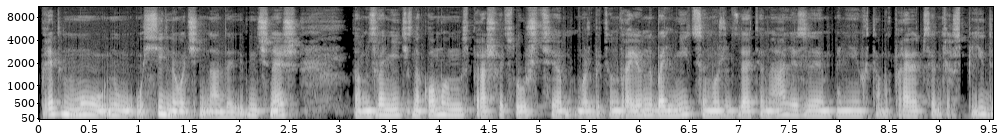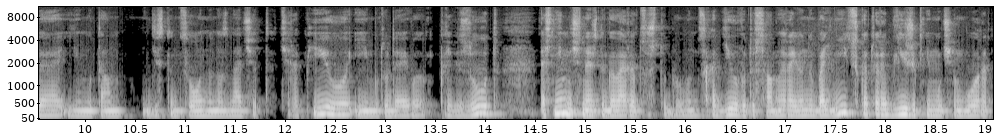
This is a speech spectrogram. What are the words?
При этом ему ну, сильно очень надо. И начинаешь там, звонить знакомым, спрашивать, слушайте, может быть, он в районной больнице, может сдать анализы, они их там отправят в центр СПИДа, и ему там дистанционно назначат терапию, и ему туда его привезут. А с ним начинаешь договариваться, чтобы он сходил в эту самую районную больницу, которая ближе к нему, чем город.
